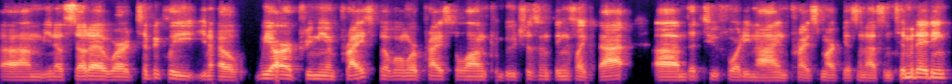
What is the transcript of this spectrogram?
um, you know, soda. Where typically, you know, we are a premium price, but when we're priced along kombuchas and things like that, um, the 249 price mark isn't as intimidating.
